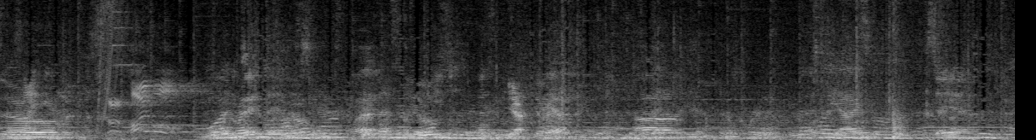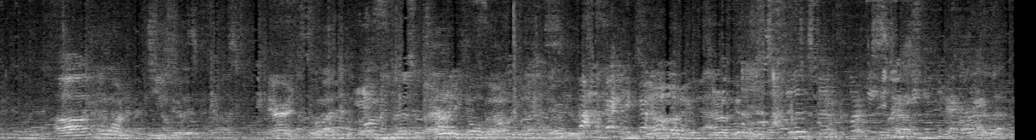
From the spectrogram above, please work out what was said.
So. Yeah. Uh, come on. Aaron, what? I was fucking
